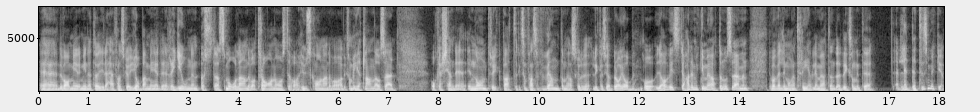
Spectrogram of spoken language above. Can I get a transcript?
Eh, det var mer eller mindre att jag i det här fallet skulle jobba med regionen östra Småland. Det var Tranås, det var Huskvarna, det var liksom Vetlanda och sådär. Och jag kände enormt tryck på att det liksom fanns en förväntan om att jag skulle lyckas göra ett bra jobb. Och ja visst, jag hade mycket möten och sådär men det var väldigt många trevliga möten där det liksom inte ledde till så mycket.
